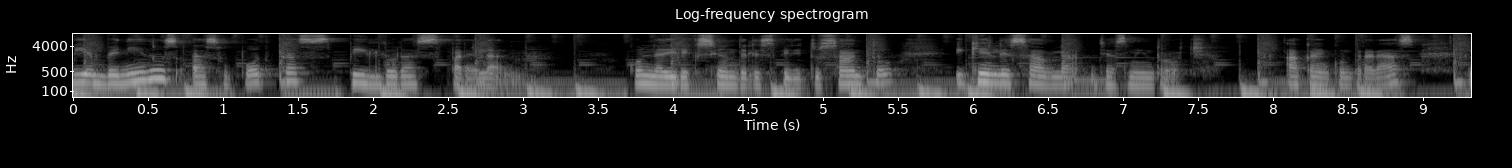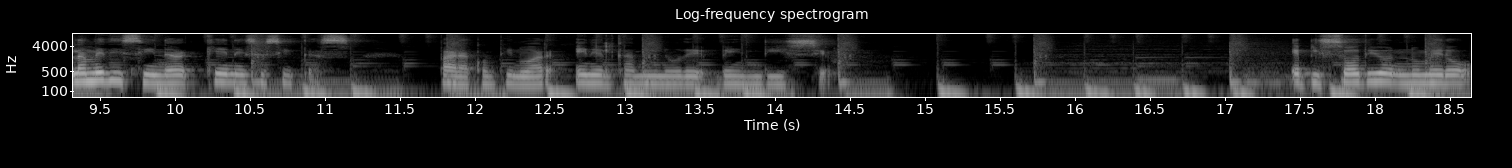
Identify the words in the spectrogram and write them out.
Bienvenidos a su podcast Píldoras para el Alma, con la dirección del Espíritu Santo y quien les habla, Yasmín Rocha. Acá encontrarás la medicina que necesitas para continuar en el camino de bendición. Episodio número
